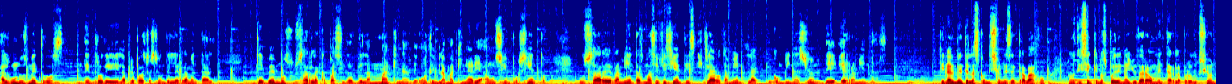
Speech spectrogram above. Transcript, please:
algunos métodos dentro de la preparación del herramental, debemos usar la capacidad de la máquina o de la maquinaria a un 100%, usar herramientas más eficientes y claro también la combinación de herramientas. Finalmente las condiciones de trabajo nos dicen que nos pueden ayudar a aumentar la producción.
